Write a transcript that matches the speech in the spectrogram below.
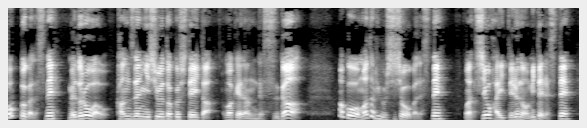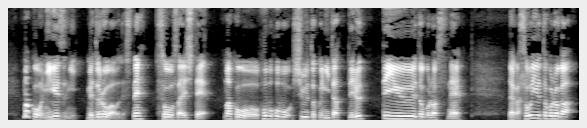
ポップがですね、メドローアを完全に習得していたわけなんですが、まあこう、マトリフ師匠がですね、まあ血を吐いているのを見てですね、まあこう逃げずにメドローアをですね、相殺して、まあこう、ほぼほぼ習得に至ってるっていうところですね。なんかそういうところが、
